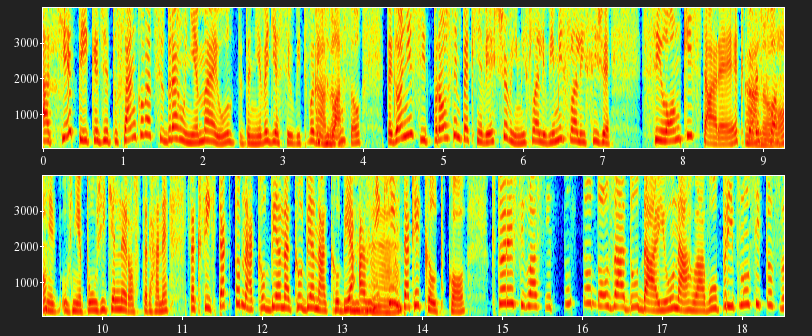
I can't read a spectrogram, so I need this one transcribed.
A tie ty, keďže tú sankovaciu drahu nemajú, teda nevedia si ju vytvoriť áno. z vlasov, tak oni si, prosím pekne, vieš čo vymysleli? Vymysleli si, že silonky staré, ktoré áno. sú vlastne už nepoužiteľné, roztrhané, tak si ich takto naklbia, naklbia, naklbia mm-hmm. a mhm. vznikne im také klbko, ktoré si vlastne tuto dozadu dajú na hlavu, pripnú si to z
